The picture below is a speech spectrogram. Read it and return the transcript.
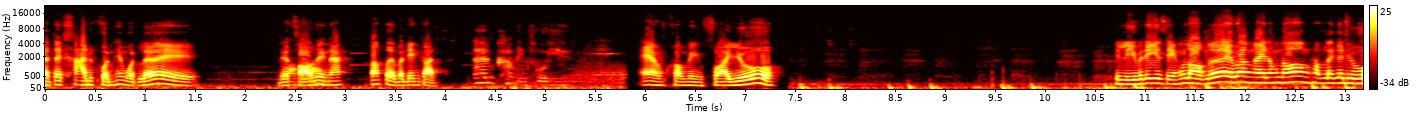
ฉันจะฆ่าทุกคนให้หมดเลย เดี๋ยวขอหนึ่งนะ ต้องเปิดประเด็นก่อน I'm coming for you. I'm coming for you พี่ลีไม่ได้ยินเสียงหลอกเลยว่าไงน้องๆทำอะไรกันอยู่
